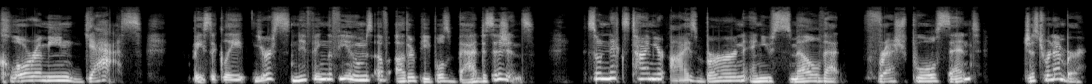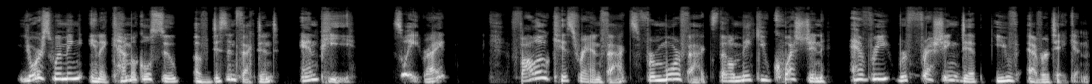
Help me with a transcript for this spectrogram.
chloramine gas. Basically, you're sniffing the fumes of other people's bad decisions. So next time your eyes burn and you smell that fresh pool scent, just remember, you're swimming in a chemical soup of disinfectant and pee. Sweet, right? Follow Kisran Facts for more facts that'll make you question every refreshing dip you've ever taken.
